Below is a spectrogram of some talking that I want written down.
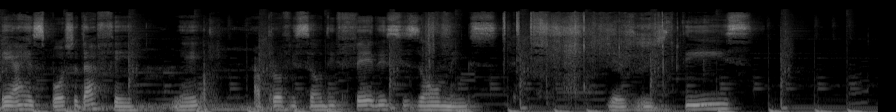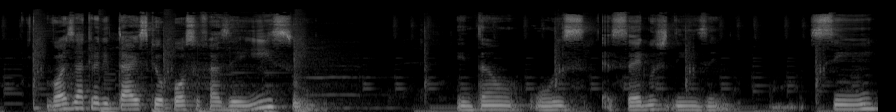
é a resposta da fé, né? A profissão de fé desses homens. Jesus diz Vós acreditais que eu posso fazer isso? Então os cegos dizem: Sim.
